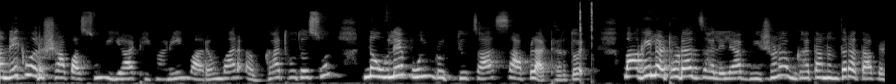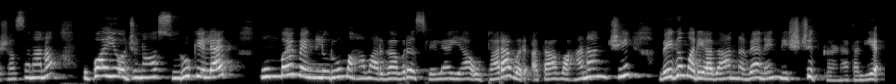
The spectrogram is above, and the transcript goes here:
अनेक वर्षापासून या ठिकाणी वारंवार अपघात होत असून नवले पूल मृत्यूचा सापळा ठरतोय. मागील आठवड्यात झालेल्या भीषण अपघातानंतर आता प्रशासनानं उपाययोजना सुरू केल्या आहेत मुंबई बेंगलुरू महामार्गावर असलेल्या या उतारावर आता वाहनांची वेगमर्यादा नव्याने निश्चित करण्यात आली आहे.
